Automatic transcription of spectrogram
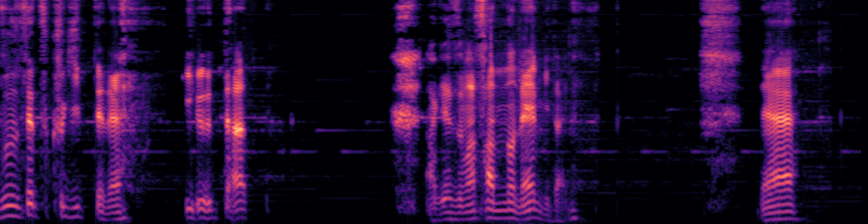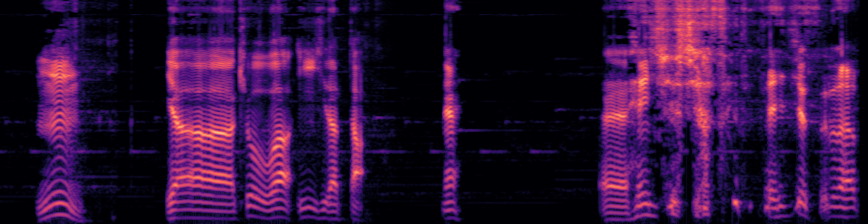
文節区切ってね、言った。あげずまさんのね、みたいな。ねうん。いやー、今日はいい日だった。ね。えー、編集しやすいです。編集するな、っ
